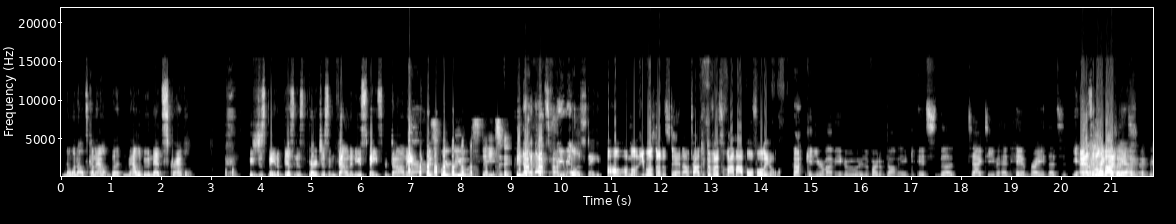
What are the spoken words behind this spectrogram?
no one else come out but Malibu Ned Scrabble. He's just made a business purchase and found a new space for Dom Inc. It's for real estate. That's free real estate. Oh, I'm not- you must understand. I'm trying to diversify my portfolio. Can you remind me who is a part of Dom Inc? It's the tag team and him, right? That's Yeah, And as of Lil right Nas X. yeah.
